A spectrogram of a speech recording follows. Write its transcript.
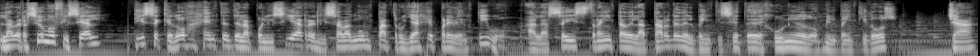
La versión oficial dice que dos agentes de la policía realizaban un patrullaje preventivo a las 6.30 de la tarde del 27 de junio de 2022, ya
